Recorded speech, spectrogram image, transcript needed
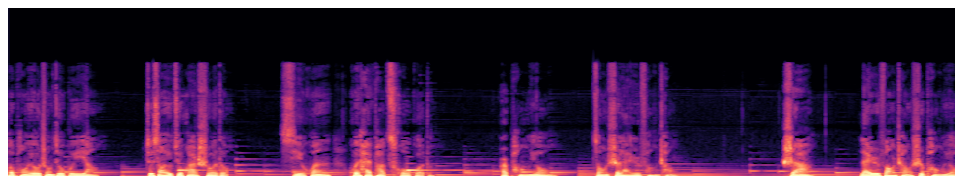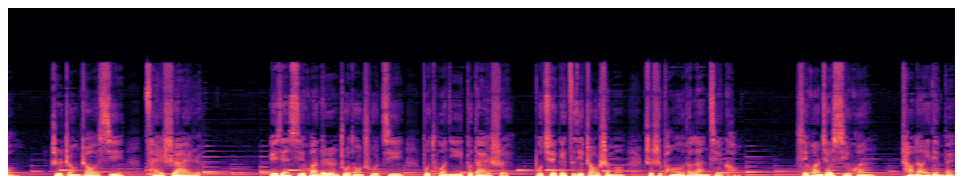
和朋友终究不一样，就像有句话说的：“喜欢会害怕错过的，而朋友总是来日方长。”是啊，来日方长是朋友，只争朝夕才是爱人。遇见喜欢的人，主动出击，不拖泥不带水，不去给自己找什么只是朋友的烂借口。喜欢就喜欢，敞亮一点呗。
